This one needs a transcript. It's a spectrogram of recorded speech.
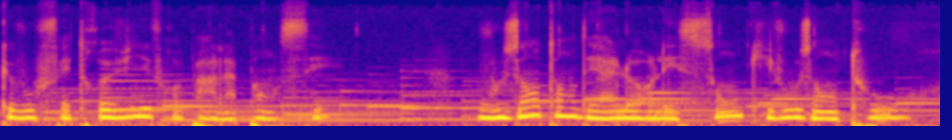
que vous faites revivre par la pensée, vous entendez alors les sons qui vous entourent.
